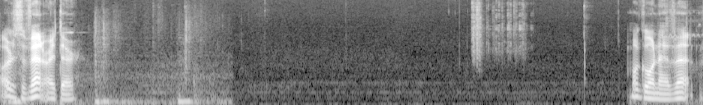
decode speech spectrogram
Oh, there's a vent right there. I'm gonna go in that vent.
